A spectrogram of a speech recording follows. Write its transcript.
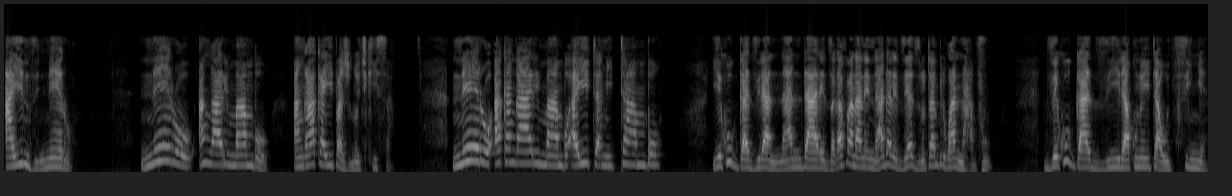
ainzi nero. Nero anga ari mambo anga akaipa zvinotyisa. Nero akanga ari mambo aiita mitambo yekugadzira nhandare dzakafanana nenhandare dziya dzinotambirwa nhabvu dzekugadzira kunoita utsinye.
